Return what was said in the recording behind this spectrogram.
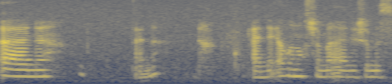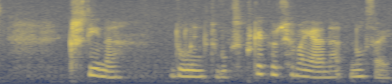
a Ana. Ana? Ana? Ela não se chama Ana, chama-se Cristina do Link to Books. Porquê é que eu te chamei Ana? Não sei.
